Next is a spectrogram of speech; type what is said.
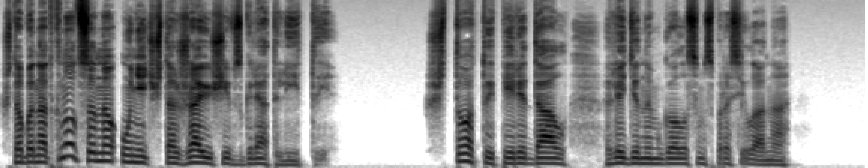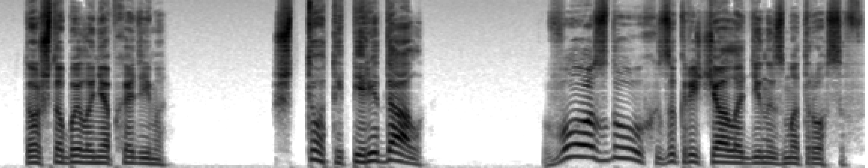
чтобы наткнуться на уничтожающий взгляд Литы. «Что ты передал?» — ледяным голосом спросила она. «То, что было необходимо». «Что ты передал?» «Воздух!» — закричал один из матросов.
